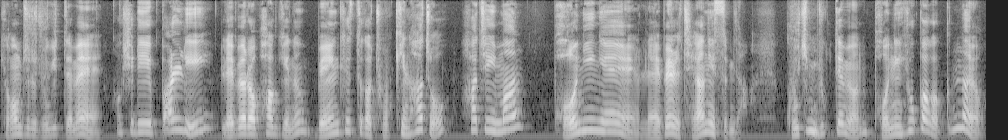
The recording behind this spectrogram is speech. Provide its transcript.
경험치를 주기 때문에 확실히 빨리 level up 하기에는 main quest가 좋긴 하죠. 하지만 burning에 레벨 제한이 있습니다 96되면 burning 효과가 끝나요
